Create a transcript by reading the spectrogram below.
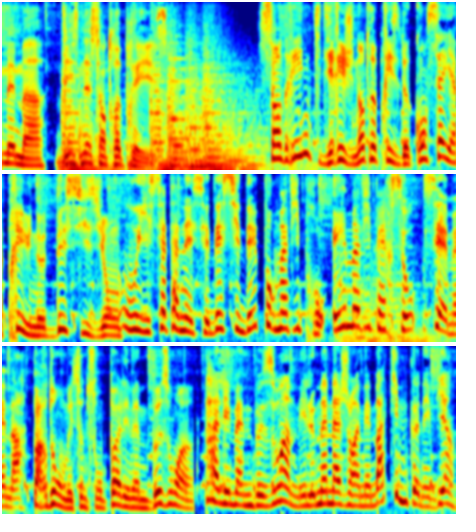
MMA Business Entreprise. Sandrine, qui dirige une entreprise de conseil, a pris une décision. Oui, cette année, c'est décidé pour ma vie pro et ma vie perso, c'est MMA. Pardon, mais ce ne sont pas les mêmes besoins. Pas les mêmes besoins, mais le même agent MMA qui me connaît bien.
